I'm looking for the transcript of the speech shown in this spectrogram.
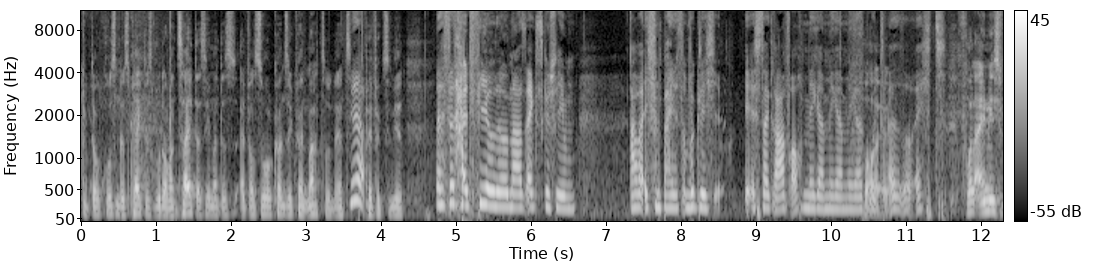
gibt auch großen Respekt. Es wurde auch mal Zeit, dass jemand das einfach so konsequent macht. So, und er hat es Ja. perfektioniert. Es wird halt viel Lil Nas X geschrieben. Aber ich finde beides wirklich, ist der Graf auch mega, mega, mega Voll. gut. Also echt. Voll eigentlich,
